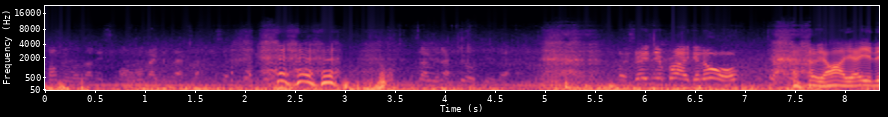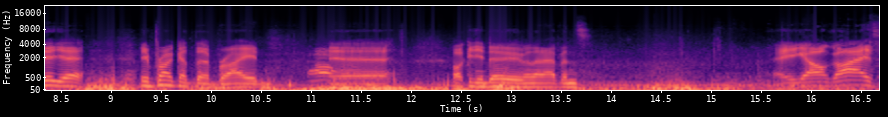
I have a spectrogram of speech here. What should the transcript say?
Probably was only small. We'll make it that size. so we don't feel too bad. I seen you break it off. yeah, yeah, you did, yeah. It broke at the braid. Oh, Yeah. What can you do when that happens? There you go, guys.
